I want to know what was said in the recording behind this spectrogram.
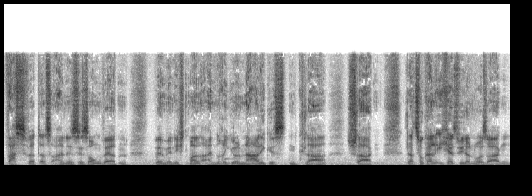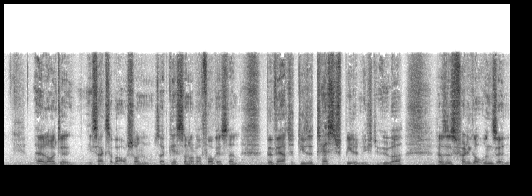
was wird das eine Saison werden, wenn wir nicht mal einen Regionalligisten klar schlagen. Dazu kann ich jetzt wieder nur sagen, äh, Leute, ich sag's aber auch schon seit gestern oder vorgestern, bewertet diese Testspiele nicht über. Das ist völliger Unsinn.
